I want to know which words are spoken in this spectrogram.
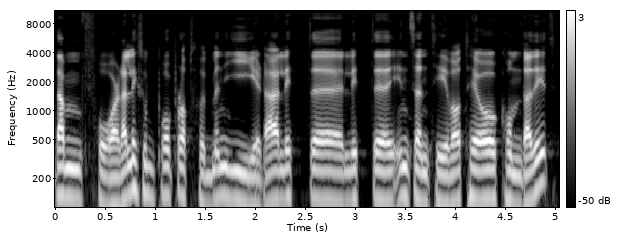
de får deg liksom på plattformen, gir deg litt, litt insentiver til å komme deg dit.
